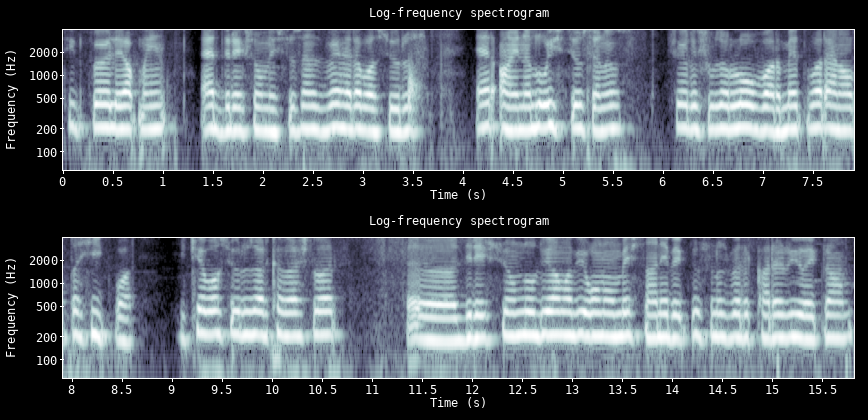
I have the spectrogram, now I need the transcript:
Tilt böyle yapmayın. Eğer direksiyonlu istiyorsanız ve basıyoruz. Eğer aynalı istiyorsanız şöyle şurada low var, met var, en altta hik var. Hik'e basıyoruz arkadaşlar. Ee, direksiyonlu oluyor ama bir 10-15 saniye bekliyorsunuz böyle kararıyor ekran.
